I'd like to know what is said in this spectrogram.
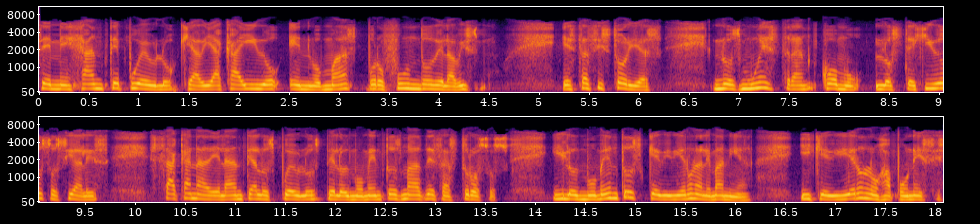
semejante pueblo que había caído en lo más profundo del abismo Estas historias nos muestran cómo los tejidos sociales sacan adelante a los pueblos de los momentos más desastrosos y los momentos que vivieron Alemania y que vivieron los japoneses.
